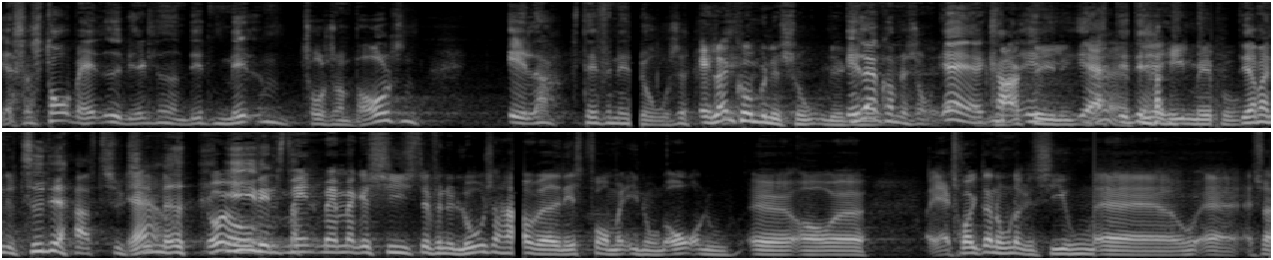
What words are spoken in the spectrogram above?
ja, så står valget i virkeligheden lidt mellem Torsten Poulsen eller Stefanie Lose. Eller en kombination, virkelig. Eller en kombination, ja, ja, klart. Magtdeling. Ja, det, det, det, er helt med på. Det har man jo tidligere haft succes ja. med jo, jo, i Venstre. Men, men man kan sige, at Stefanie Lose har jo været næstformand i nogle år nu, øh, og... Øh, og jeg tror ikke, der er nogen, der kan sige, hun, øh, øh, altså,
